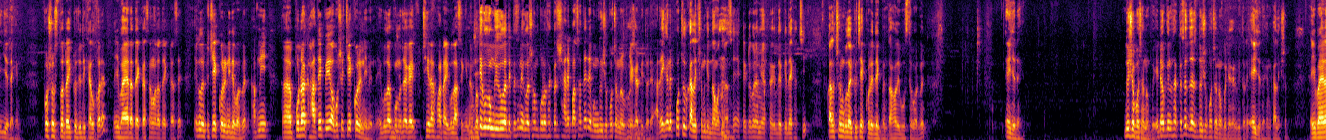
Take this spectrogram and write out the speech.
এই যে দেখেন প্রশস্তটা একটু যদি খেয়াল করেন এই ভাইয়ের হাতে একটা আছে আমার হাতে একটা আছে এগুলো একটু চেক করে নিতে পারবেন। আপনি প্রোডাক্ট হাতে পেয়ে অবশ্যই চেক করে নেবেন। এগুলো কোনো জায়গায় ছেঁড়া ফাটা এগুলো আছে কিনা। এগুলো লুঙ্গিগুলো দেখতেছেন এগুলো সম্পূর্ণ থাকতেছে সাড়ে পাঁচ হাতের এবং দুইশো পঁচানব্বই টাকার ভিতরে। আর এখানে প্রচুর কালেকশন কিন্তু আমাদের আছে। একটা একটা করে আমি আপনাদেরকে দেখাচ্ছি। কালেকশনগুলো একটু চেক করে দেখবেন তাহলে বুঝতে পারবেন। এই যে দেখেন দুইশো পঁচানব্বই। এটাও কিন্তু থাকতেছে জাস্ট দুইশো পঁচানব্বই টাকার ভিতরে। এই যে দেখেন কালেকশন এই বাইরে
